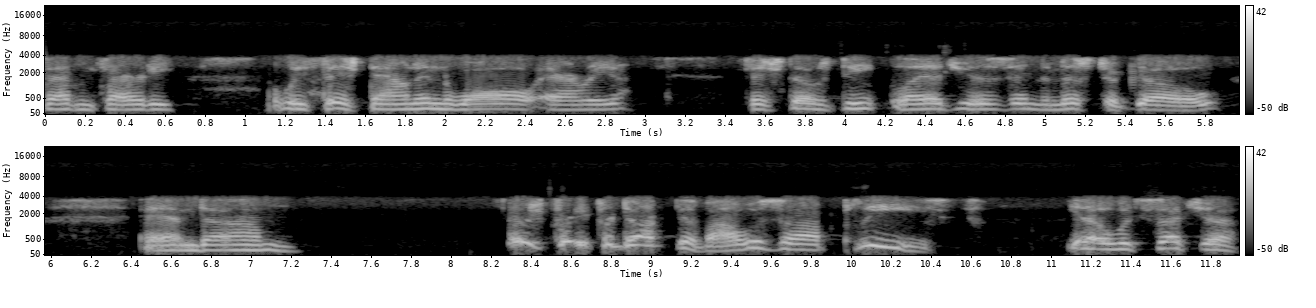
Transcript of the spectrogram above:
7:30. We fished down in the wall area, fished those deep ledges into MRGO, and um, it was pretty productive. I was uh, pleased. You know, with such a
